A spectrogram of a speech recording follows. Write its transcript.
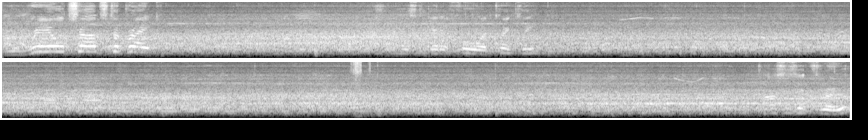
A real chance to break. Tries to get it forward quickly. Passes it through.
